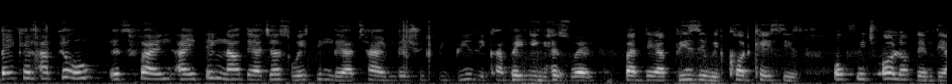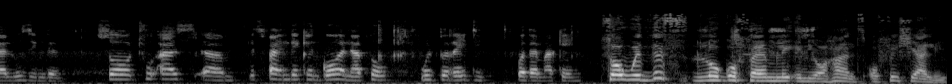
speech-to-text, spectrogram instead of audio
They can appeal, it's fine. I think now they are just wasting their time. They should be busy campaigning as well, but they are busy with court cases, of which all of them they are losing them. So to us, um, it's fine. They can go and appeal. We'll be ready for them again. So with this logo firmly in your hands officially,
